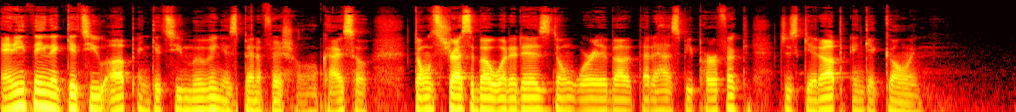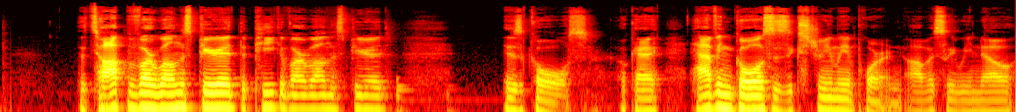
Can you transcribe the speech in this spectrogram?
Anything that gets you up and gets you moving is beneficial. Okay. So don't stress about what it is. Don't worry about that it has to be perfect. Just get up and get going the top of our wellness period, the peak of our wellness period is goals. Okay. Having goals is extremely important. Obviously, we know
